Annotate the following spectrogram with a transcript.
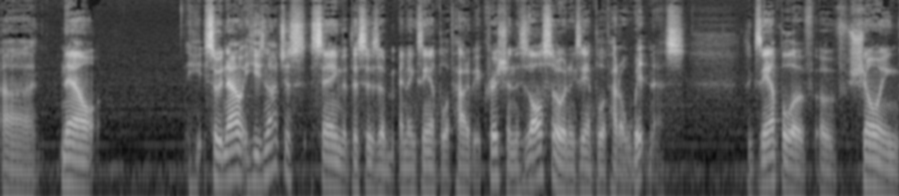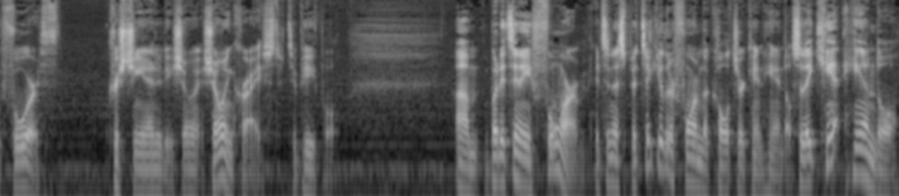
Uh, now, he, so now he's not just saying that this is a, an example of how to be a Christian. This is also an example of how to witness. An example of, of showing forth Christianity, showing, showing Christ to people. Um, but it's in a form. It's in a particular form the culture can handle. So they can't handle.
